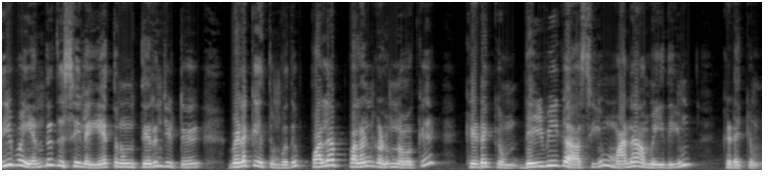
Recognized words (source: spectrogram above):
தீபம் எந்த திசையில் ஏற்றணும்னு தெரிஞ்சிட்டு விளக்கு ஏற்றும்போது பல பலன்களும் நமக்கு கிடைக்கும். தெய்வீக ஆசையும் மன அமைதியும் கிடைக்கும்.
